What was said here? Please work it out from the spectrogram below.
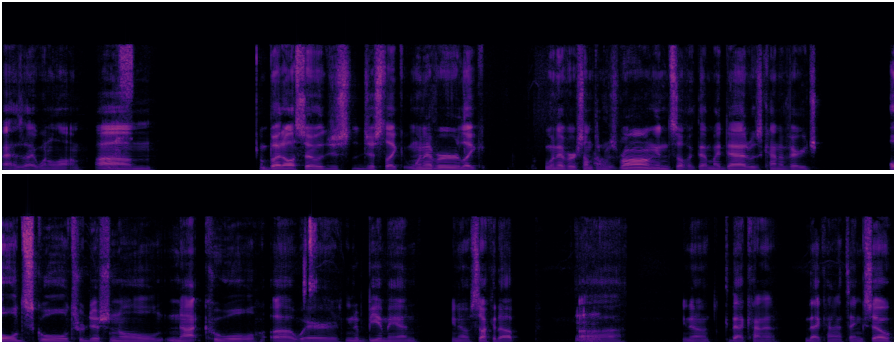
as I went along. Um, but also just just like whenever like whenever something was wrong and stuff like that, my dad was kind of very old school, traditional, not cool. Uh, where you know, be a man, you know, suck it up. Mhm. Uh, you know that kind of that kind of thing. So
